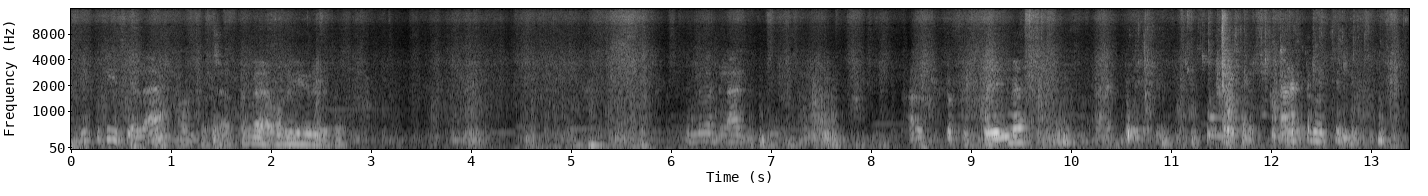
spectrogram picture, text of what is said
జిప్పు తీసేలా అంత చెత్తగా ఎవరు ఏరేటు ఇందులో గ్లాస్ కరెక్ట్ ఫిట్ అయిందా కరెక్ట్ వచ్చింది కరెక్ట్గా వచ్చింది పెట్టే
